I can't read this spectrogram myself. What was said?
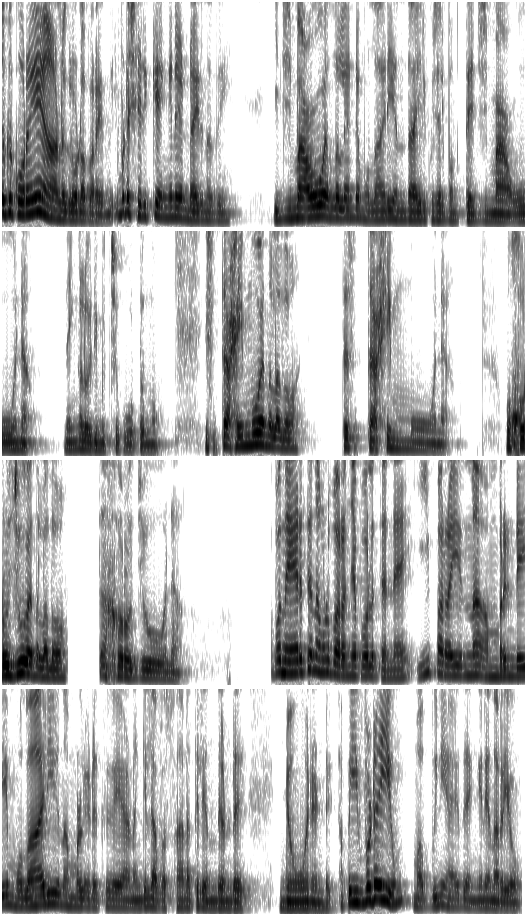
ഇതൊക്കെ കുറേ ആളുകളോട് പറയുന്നത്. ഇവിടെ ശരിക്കും എങ്ങനെ ഉണ്ടായിരുന്നത്? ഇജ്മാവോ എന്നുള്ളതിന്റെ മുലാരി എന്തായിരിക്കും ചിലപ്പം? തെജ്മാവൂന നിങ്ങൾ ഒരുമിച്ച് കൂട്ടുന്നു. ഇസ്തഹിമു എന്നുള്ളതോ? തെസ്തഹിമൂന. ഉഹ്റുജു എന്നുള്ളതോ? തഹ്റുജൂന അപ്പോൾ നേരത്തെ നമ്മൾ പറഞ്ഞ പോലെ തന്നെ ഈ പറയുന്ന അമ്പറിന്റെയും മുലാരി നമ്മൾ എടുക്കുകയാണെങ്കിൽ അവസാനത്തിൽ എന്തുണ്ട്? നൂനുണ്ട്. അപ്പോൾ ഇവിടെയും മബ്ബിനി ആയത് എങ്ങനെയെന്നറിയോ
